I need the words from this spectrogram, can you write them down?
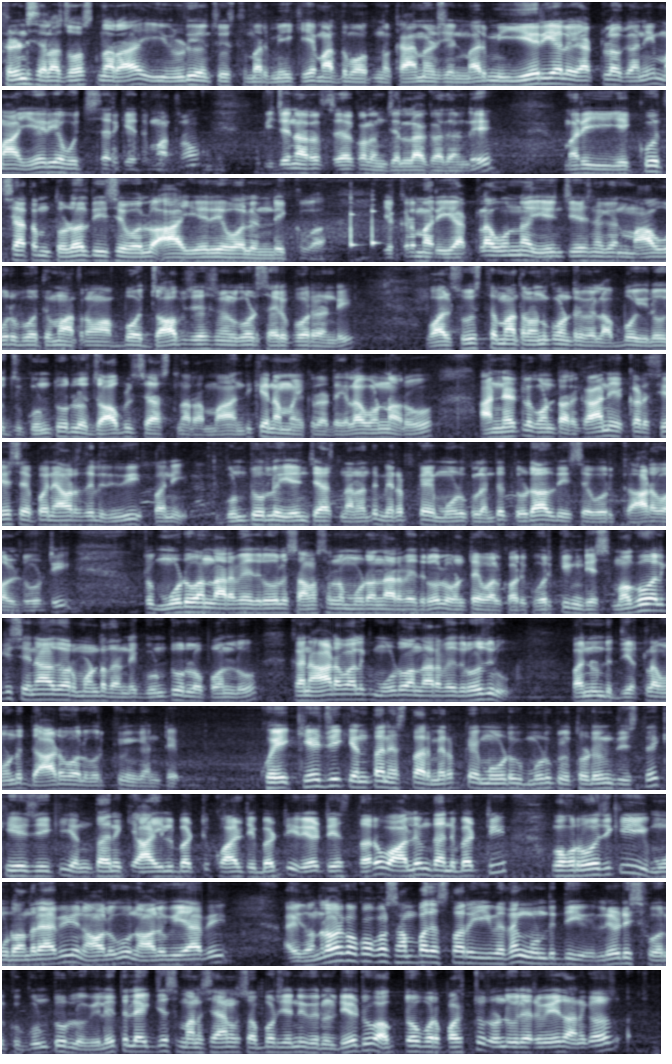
Friends ఎలా చూస్తున్నారా? ఈ వీడియో చూస్తే మరి మీకు ఏం అర్థమవుతుందో కామెంట్ చేయండి. మరి మీ ఏరియాలో ఎట్లో కానీ మా ఏరియా వచ్చేసరికి అయితే మాత్రం విజయనగరం శ్రీకాకుళం జిల్లా కాదండి. మరి ఎక్కువ శాతం తొడలు తీసేవాళ్ళు ఆ ఏరియా వాళ్ళండి ఎక్కువ. ఇక్కడ మరి ఎట్లా ఉన్నా ఏం చేసినా కానీ మా ఊరు పోతే మాత్రం అబ్బో జాబ్ చేసిన వాళ్ళు కూడా సరిపోరండి. వాళ్ళు చూస్తే మాత్రం అనుకుంటారు వీళ్ళు అబ్బో ఈరోజు గుంటూరులో జాబులు చేస్తున్నారమ్మా అందుకేనమ్మా ఇక్కడ ఇలా ఉన్నారు అన్నట్లుగా ఉంటారు. కానీ ఇక్కడ చేసే పని ఎవరు తెలియదు ఇది పని. గుంటూరులో ఏం చేస్తున్నారంటే మిరపకాయ మూడుకులు అంటే తుడాలు తీసే వర్క్ ఆడవాళ్ళ తోటి మూడు వందల అరవై ఐదు రోజులు సంవత్సరంలో మూడు వందల అరవై ఐదు రోజులు ఉంటాయి వాళ్ళకి వరకు వర్కింగ్ డేస్. మగవాళ్ళకి శని ఆదివారం ఉండదండి గుంటూరులో పనులు. కానీ ఆడవాళ్ళకి మూడు వందల అరవై ఐదు రోజులు పని ఉండదు ఎట్లా ఉండిద్ది ఆడవాళ్ళు వర్కింగ్ అంటే. కేజీకి ఎంత అని ఇస్తారు? మిరపకాయ మూడు మూడు తొడిమి తీస్తే కేజీకి ఎంత అని ఆయిల్ బట్టి క్వాలిటీ బట్టి రేట్ ఇస్తారు వాల్యూమ్ దాన్ని బట్టి ఒక రోజుకి మూడు వందల యాభై నాలుగు నాలుగు యాభై ఐదు వందల వరకు ఒక్కొక్కరు సంపాదిస్తారు. ఈ విధంగా ఉండిద్ది లేడీస్ వర్క్ గుంటూరులో. వీలైతే లైక్ చేసి మన ఛానల్ సపోర్ట్ చేయండి. వీళ్ళ డేటు అక్టోబర్ ఫస్ట్ రెండు వేల ఇరవై ఐదు అనగా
